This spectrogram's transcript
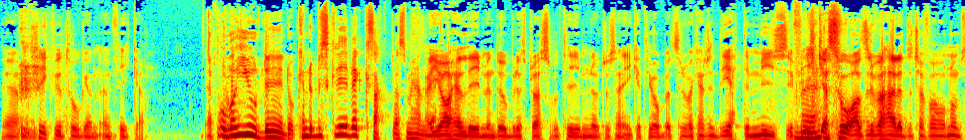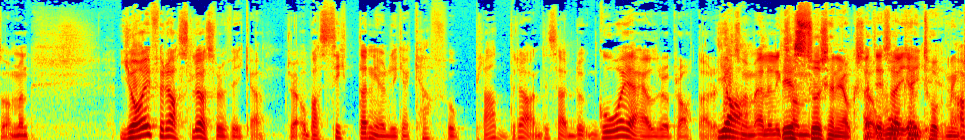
Eh, så gick vi och tog en, en fika. Och efteråt. vad gjorde ni då? Kan du beskriva exakt vad som hände? Ja, Jag hällde i mig en dubbel espresso på 10 minuter och sen gick jag till jobbet. Så det var kanske inte jättemysig Nej. fika så. Alltså det var härligt att träffa honom så. Men jag är för rastlös för att fika. Och bara sitta ner och dricka kaffe och pladdra. Det är så här, då går jag hellre och pratar. Ja, liksom, eller Det liksom, är så känner jag också. att det är så här, Walk and jag- talk med en ja,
